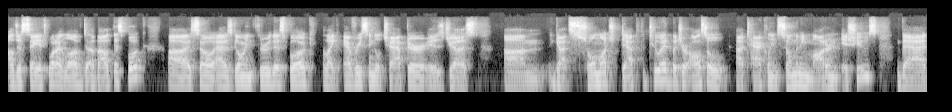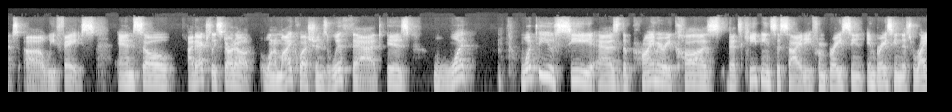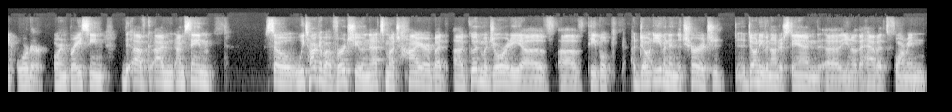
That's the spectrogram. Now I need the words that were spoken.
I'll just say it's what I loved about this book. Uh, so as going through this book, like every single chapter is just um, got so much depth to it, but you're also uh, tackling so many modern issues that uh, we face. And so I'd actually start out one of my questions with that is what what do you see as the primary cause that's keeping society from embracing embracing this right order or embracing uh, I'm I'm saying so we talk about virtue and that's much higher but a good majority of of people don't even in the church don't even understand uh, you know the habits forming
